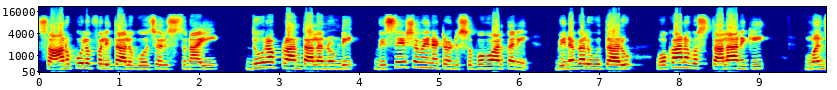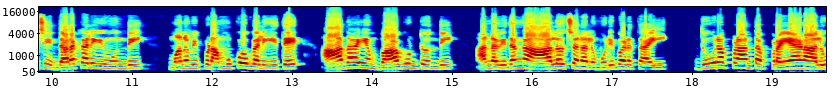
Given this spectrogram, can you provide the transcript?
సానుకూల ఫలితాలు గోచరిస్తున్నాయి. దూర ప్రాంతాల నుండి విశేషమైనటువంటి శుభవార్తని వినగలుగుతారు. ఒకానొక స్థలానికి మంచి ధర కలిగి ఉంది. మనం ఇప్పుడు అమ్ముకోగలిగితే ఆదాయం బాగుంటుంది అన్న విధంగా ఆలోచనలు ముడిపడతాయి. దూర ప్రాంత ప్రయాణాలు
